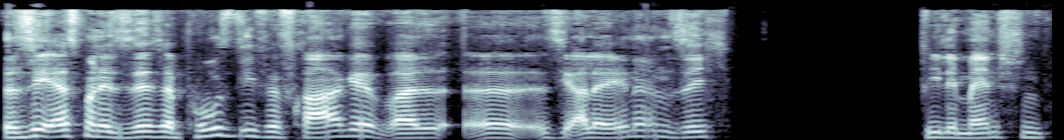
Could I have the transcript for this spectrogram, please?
Das ist erstmal eine sehr, sehr positive Frage, weil äh, Sie alle erinnern sich, viele Menschen,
